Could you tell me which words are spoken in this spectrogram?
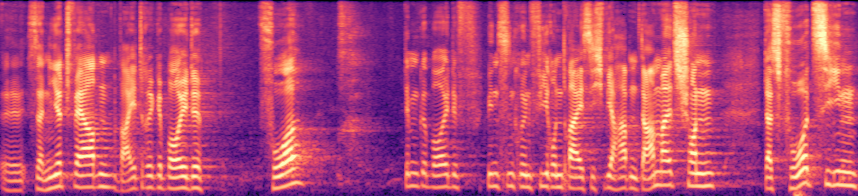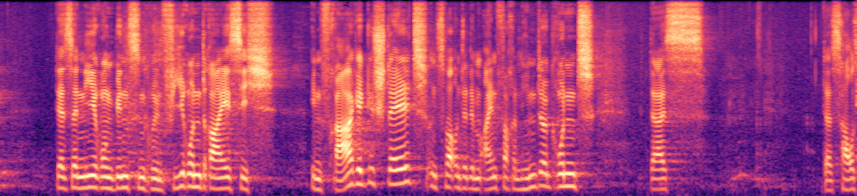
äh, saniert werden. Weitere Gebäude vor dem Gebäude Binzengrün 34. Wir haben damals schon das Vorziehen der Sanierung Binzengrün 34 in Frage gestellt, und zwar unter dem einfachen Hintergrund, dass das Haus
